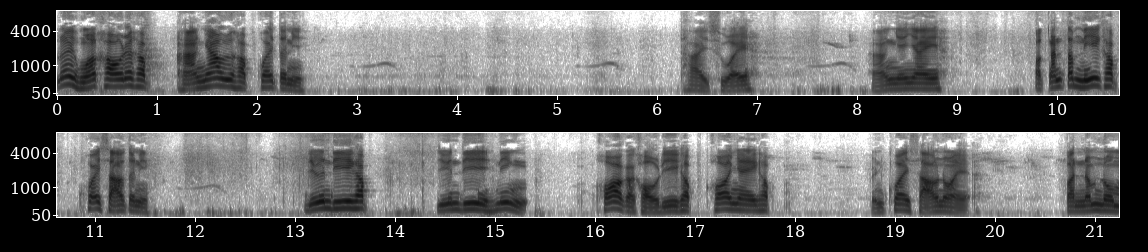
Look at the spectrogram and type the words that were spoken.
เลยหัวเขาด้อครับ หางเงาด้วยครับควายตัวนี้ถ่ายสวย หางใหญ่ๆ ประกันตำหนี้ครับควายสาวตัวนี้ ยืนดีครับ ยืนดีนิ่ง ข้อกับเขาดีครับ ข้อใหญ่ครับ เป็นควายสาวหน่อย ฟันน้ำนม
